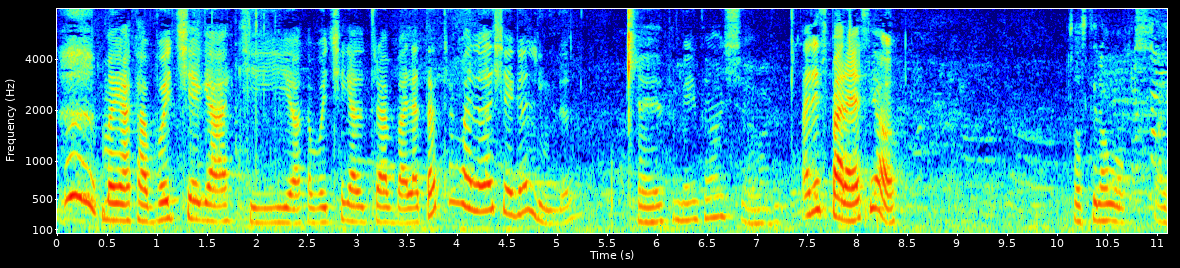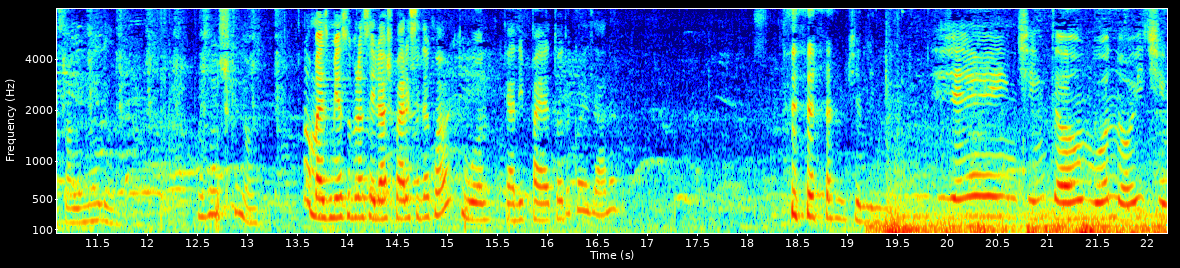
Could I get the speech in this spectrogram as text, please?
Mãe acabou de chegar aqui, ó, acabou de chegar do trabalho. Até o trabalho ela chega linda. É, também tô achando. A gente parece, ó. Só se tirar o óculos, aí sai melhor. Mas eu acho que não. Não, mas minha sobrancelha eu acho parecida com a tua, que a de pai é toda coisada. que linda. Gente, então, boa noite.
